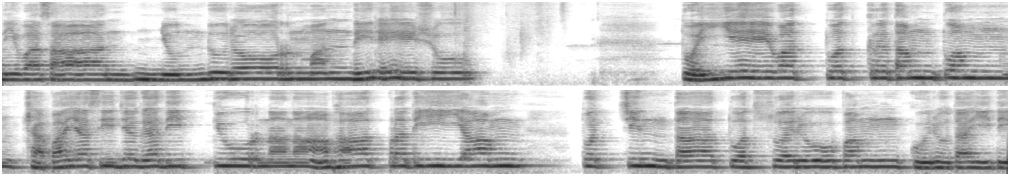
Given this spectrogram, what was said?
निवसान्युन्दुरोर्मन्दिरेषु त्वय्येव त्वत्कृतं त्वं क्षपयसि जगदित्यूर्णनाभात् प्रतीयां त्वच्चिन्ता त्वत्स्वरूपं कुरुत इति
